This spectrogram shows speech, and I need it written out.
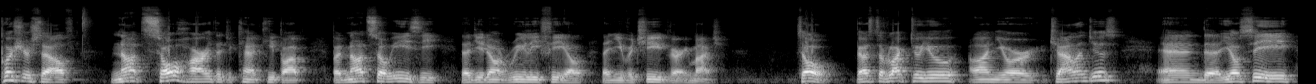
Push yourself, not so hard that you can't keep up, but not so easy that you don't really feel that you've achieved very much. So, best of luck to you on your challenges, and uh, you'll see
